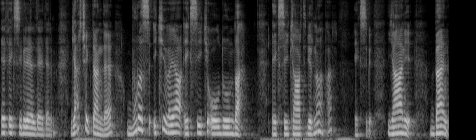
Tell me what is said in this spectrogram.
f eksi 1 elde ederim. Gerçekten de burası 2 veya eksi 2 olduğunda eksi 2 artı 1 ne yapar? Eksi 1. Yani ben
